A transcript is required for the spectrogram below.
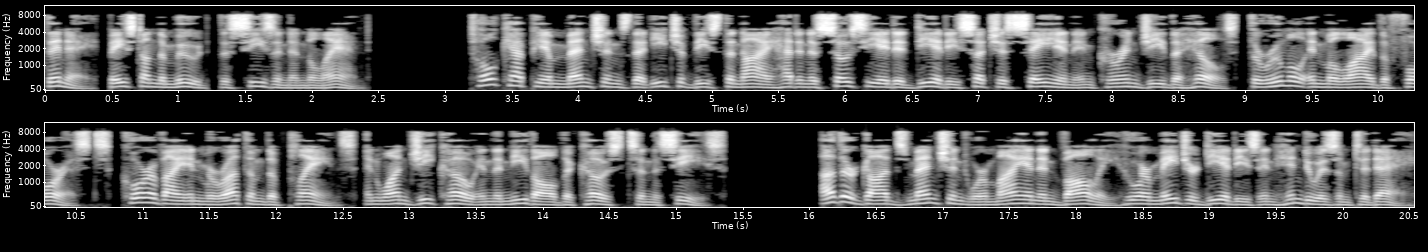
thinai, based on the mood, the season and the land. Tolkappiyam mentions that each of these thinai had an associated deity such as Sayan in Kurinji the hills, Thirumal in Malai the forests, Korravai in Marutham the plains, and Wanji Ko in the Neithal the coasts and the seas. Other gods mentioned were Mayan and Vali who are major deities in Hinduism today.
